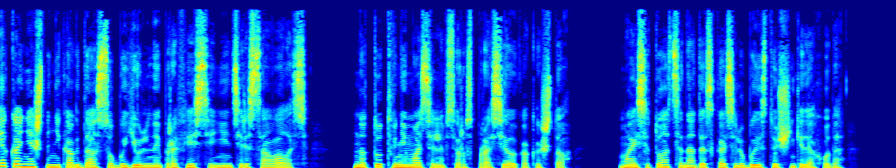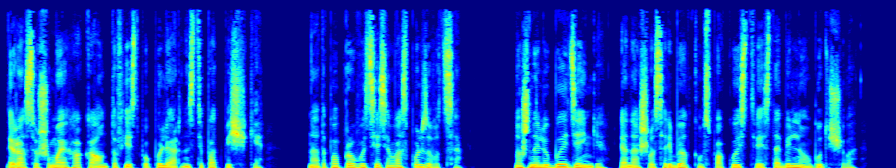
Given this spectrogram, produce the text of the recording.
Я, конечно, никогда особо Юлиной профессией не интересовалась, но тут внимательно все расспросила, как и что. В моей ситуации надо искать любые источники дохода. И раз уж у моих аккаунтов есть популярность и подписчики, надо попробовать этим воспользоваться. Нужны любые деньги для нашего с ребенком спокойствия и стабильного будущего —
